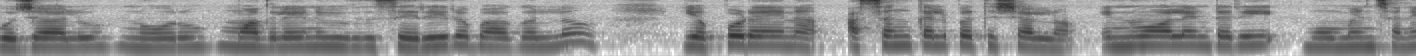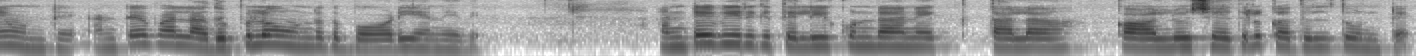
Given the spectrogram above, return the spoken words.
భుజాలు నోరు మొదలైన వివిధ శరీర భాగాల్లో ఎప్పుడైనా అసంకల్పత చల్లం ఇన్వాలంటరీ మూమెంట్స్ అనేవి ఉంటాయి. అంటే వాళ్ళ అదుపులో ఉండదు బాడీ అనేది. అంటే వీరికి తెలియకుండానే తల కాళ్ళు చేతులు కదులుతూ ఉంటాయి.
